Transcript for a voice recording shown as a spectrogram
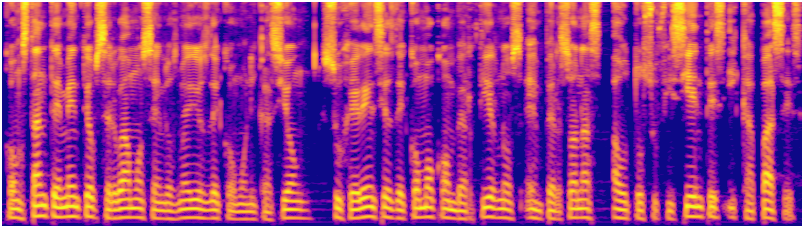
Constantemente observamos en los medios de comunicación sugerencias de cómo convertirnos en personas autosuficientes y capaces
